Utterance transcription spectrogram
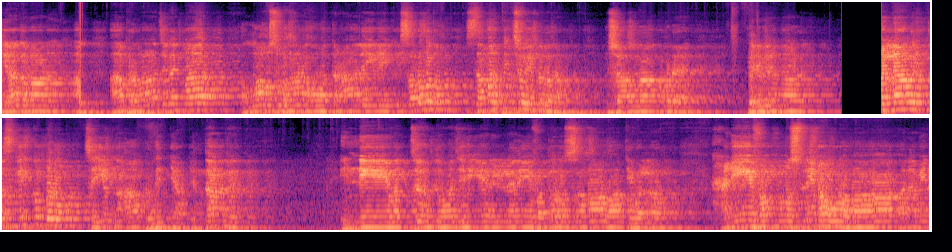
ത്യാഗമാണ് ആ പ്രവാചകന്മാർ അള്ളാഹു സുബ്ഹാനഹു വ തആലയിലേക്ക് സർവതും സമർപ്പിച്ചു എന്നുള്ളതാണ്. ഇൻഷാ അള്ളാഹ് നമ്മുടെ പെരുപെരുന്നാൾ എല്ലാവരും നിസ്കരിക്കുമ്പോഴും ചെയ്യുന്ന ആ പ്രതിജ്ഞ എന്താണത് إني وجهت وجهي للذي فطر السماوات والأرض حنيفا مسلما وما أنا من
